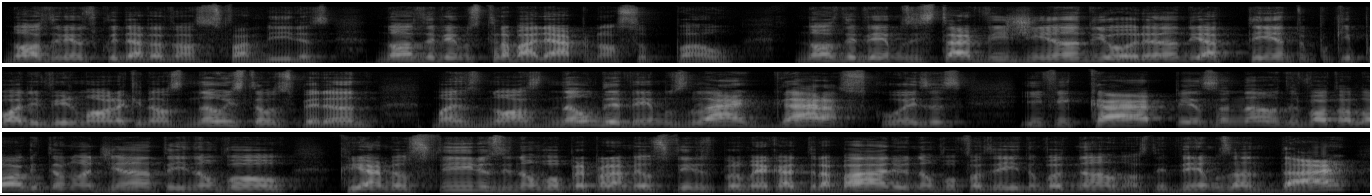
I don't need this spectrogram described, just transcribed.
nós devemos cuidar das nossas famílias, nós devemos trabalhar para o nosso pão, nós devemos estar vigiando e orando e atento, porque pode vir uma hora que nós não estamos esperando, mas nós não devemos largar as coisas e ficar pensando, não, volta logo, então não adianta, e não vou criar meus filhos, e não vou preparar meus filhos para o mercado de trabalho, e não vou fazer isso, não vou... Não, nós devemos andar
